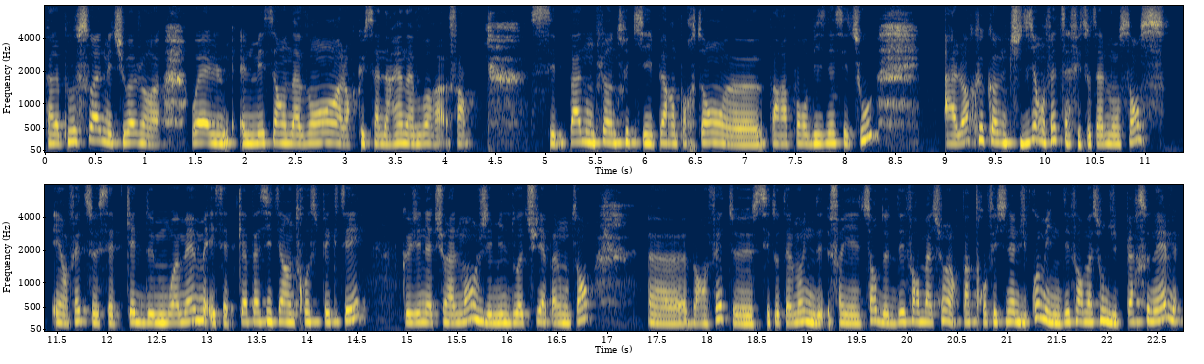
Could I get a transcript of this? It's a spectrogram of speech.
pas la pauvre Swan, mais tu vois genre ouais elle, elle met ça en avant alors que ça n'a rien à voir. Enfin, c'est pas non plus un truc qui est hyper important euh, par rapport au business et tout. Alors que comme tu dis, en fait, ça fait totalement sens. Et en fait, cette quête de moi-même et cette capacité à introspecter que j'ai naturellement, j'ai mis le doigt dessus il y a pas longtemps. Euh, bah en fait euh, c'est totalement une enfin il y a une sorte de déformation alors pas professionnelle du coup mais une déformation du personnel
